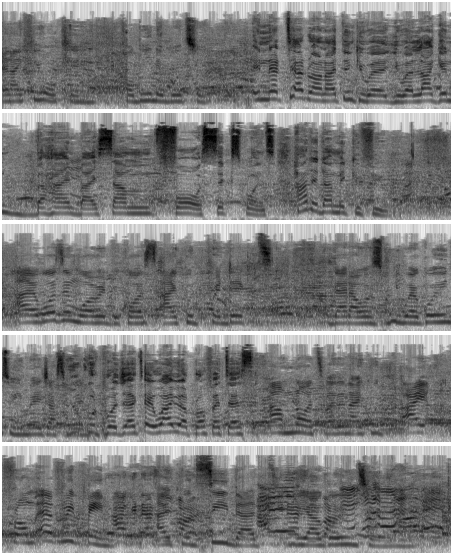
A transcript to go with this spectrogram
and I feel okay for being able to. In the third round, I think you were you were lagging behind by some four or six points. How did that make you feel? I wasn't worried because I could predict that I was we were going to emerge as You winners. could project, hey, why are you a prophetess? I'm not, but then I could. I from everything, I could see that we are going to.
